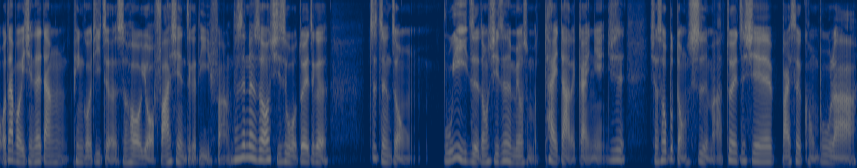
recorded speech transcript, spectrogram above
我大伯以前在当苹果记者的时候，有发现这个地方，但是那时候其实我对这个这整种不义遗址的东西真的没有什么太大的概念，就是小时候不懂事嘛，对这些白色恐怖啦、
